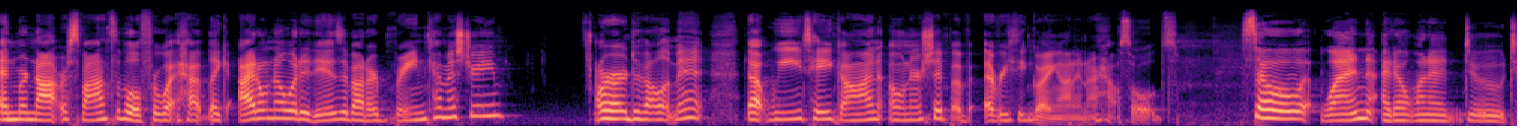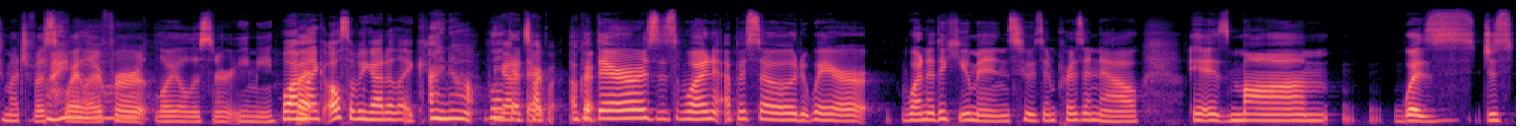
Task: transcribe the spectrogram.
and we're not responsible for what happened like i don't know what it is about our brain chemistry or our development that we take on ownership of everything going on in our households So, one, I don't want to do too much of a spoiler for loyal listener Amy. well i'm like also we gotta like I know. We'll gotta get talk there. about- okay. But there's this one episode where one of the humans who's in prison now, his mom was just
